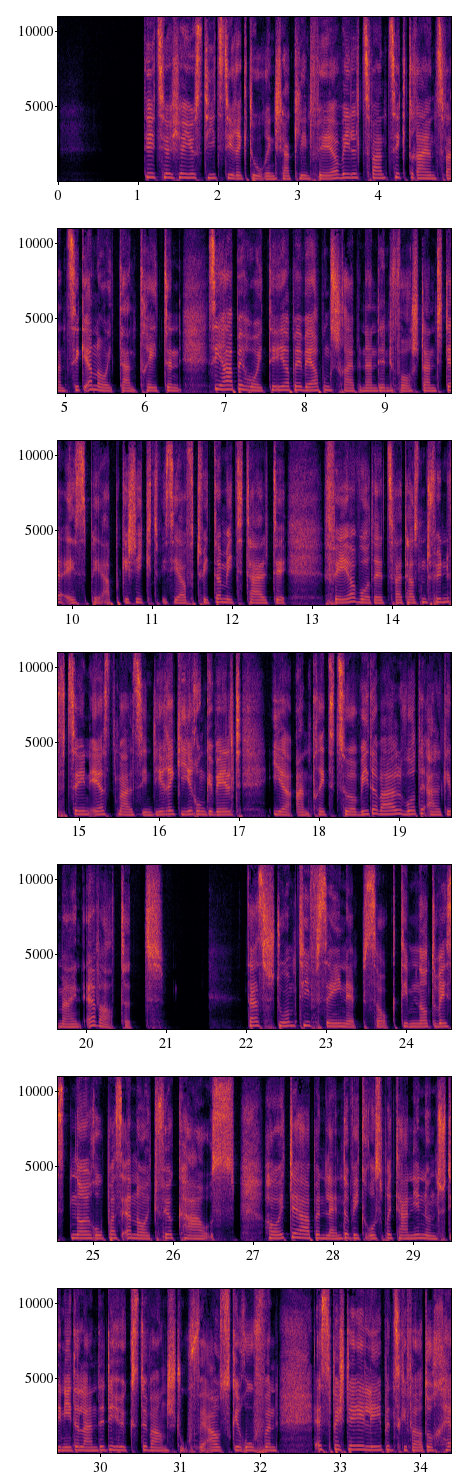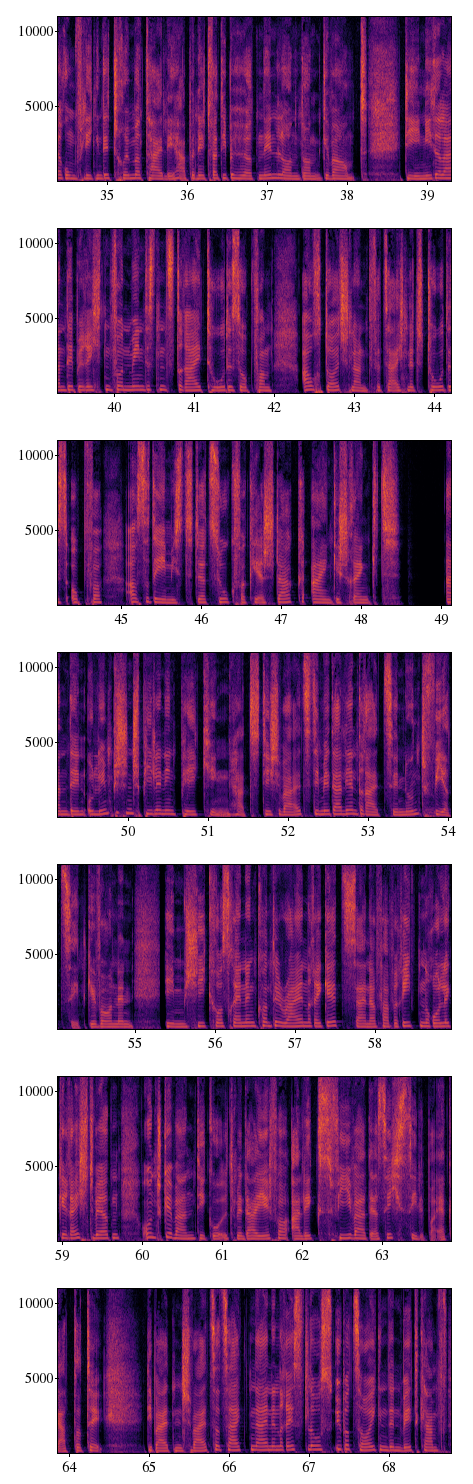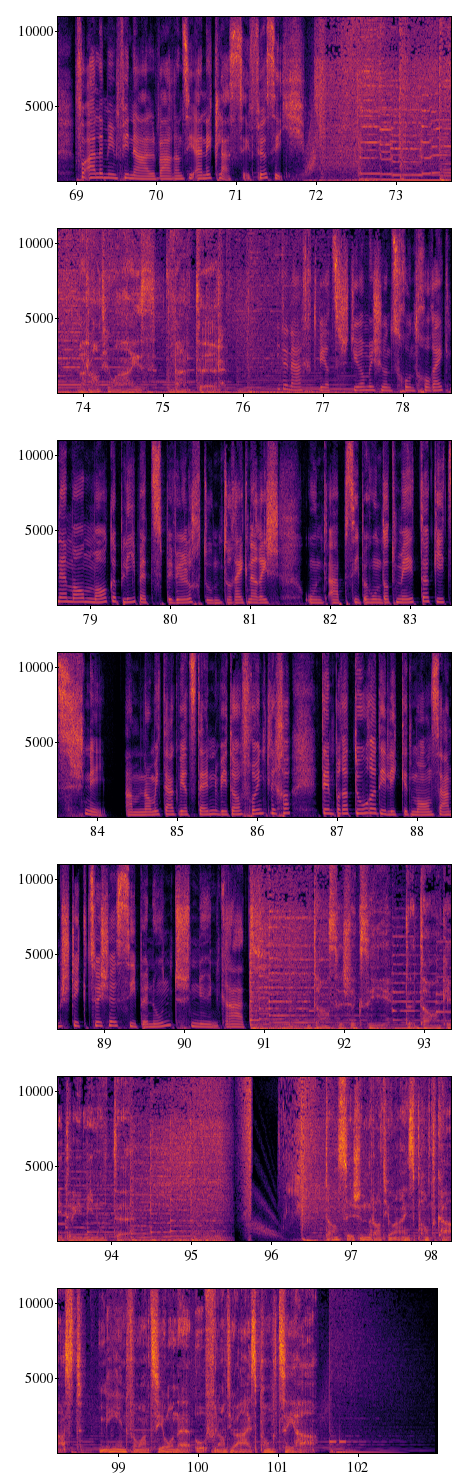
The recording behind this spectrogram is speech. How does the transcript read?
Die Zürcher Justizdirektorin Jacqueline Fehr will 2023 erneut antreten. Sie habe heute ihr Bewerbungsschreiben an den Vorstand der SP abgeschickt, wie sie auf Twitter mitteilte. Fehr wurde 2015 erstmals in die Regierung gewählt. Ihr Antritt zur Wiederwahl wurde allgemein erwartet. Das Sturmtief Zeynep sorgt im Nordwesten Europas erneut für Chaos. Heute haben Länder wie Großbritannien und die Niederlande die höchste Warnstufe ausgerufen. Es bestehe Lebensgefahr durch herumfliegende Trümmerteile, haben etwa die Behörden in London gewarnt. Die Niederlande berichten von mindestens drei Todesopfern. Auch Deutschland verzeichnet Todesopfer. Außerdem ist der Zugverkehr stark eingeschränkt. An den Olympischen Spielen in Peking hat die Schweiz die Medaillen 13 und 14 gewonnen. Im Skicrossrennen konnte Ryan Reget seiner Favoritenrolle gerecht werden und gewann die Goldmedaille vor Alex Fiva, der sich Silber ergatterte. Die beiden Schweizer zeigten einen restlos überzeugenden Wettkampf. Vor allem im Final waren sie eine Klasse für sich. Der Nacht wird es stürmisch und es kommt regnen. Morgen, morgen bleibt es bewölkt und regnerisch und ab 700 Meter gibt es Schnee. Am Nachmittag wird es dann wieder freundlicher. Die Temperaturen die liegen morgen Samstag zwischen 7 und 9 Grad. Das war der Tag in 3 Minuten. Das ist ein Radio 1 Podcast. Mehr Informationen auf radio1.ch.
